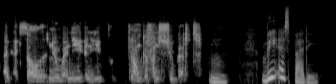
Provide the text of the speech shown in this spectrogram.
ek ek sal noem in die in die klanke van Schubert. Mm. Wie is Paddy?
